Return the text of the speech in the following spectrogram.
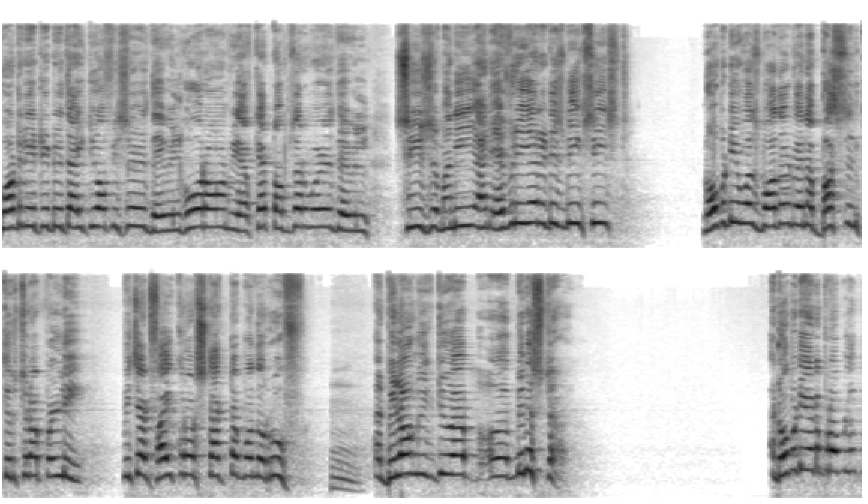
coordinated with IT officers, they will go around, we have kept observers, they will seize the money and every year it is being seized. Nobody was bothered when a bus in Tiruchirappalli, which had 5 crores stacked up on the roof hmm. and belonging to a, a minister. And nobody had a problem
